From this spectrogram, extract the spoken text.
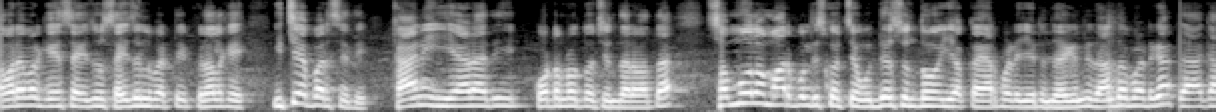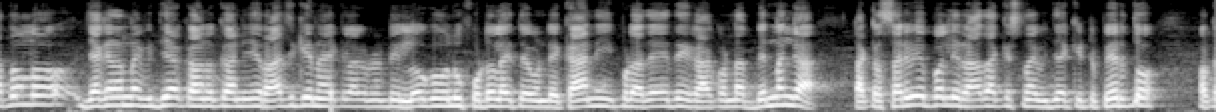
ఎవరెవరికి ఏ సైజు సైజులు బట్టి పిల్లలకి ఇచ్చే పరిస్థితి. కానీ ఈ ఏడాది కూటమి ప్రభుత్వం వచ్చిన తర్వాత సమూల మార్పులు తీసుకొచ్చే ఉద్దేశంతో ఈ యొక్క ఏర్పాటు చేయడం జరిగింది. దాంతోపాటుగా ఆ గతంలో జగనన్న విద్యా కాను కానీ రాజకీయ నాయకులైనటువంటి లోగోలు ఫోటోలు అయితే ఉండే. కానీ ఇప్పుడు అదైతే కాకుండా భిన్నంగా డాక్టర్ సర్వేపల్లి రాధాకృష్ణ విద్యా కిట్ పేరుతో ఒక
